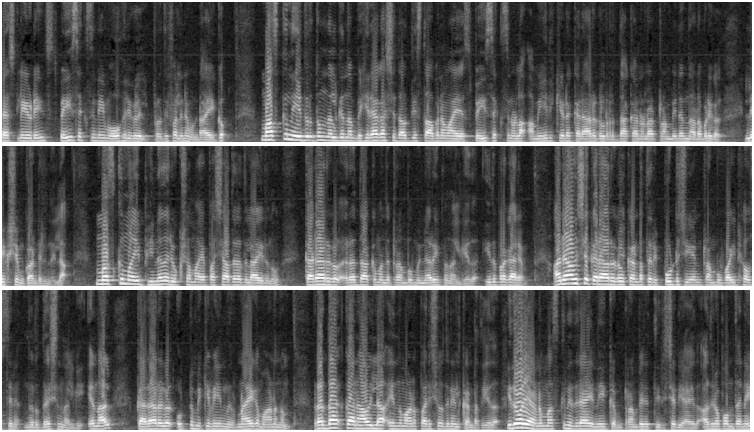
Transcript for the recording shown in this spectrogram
ടെസ്ലയുടെയും സ്പേസ് എക്സിന്റെയും ഓഹരികളിൽ പ്രതിഫലനം ഉണ്ടായേക്കും മസ്ക് നേതൃത്വം നൽകുന്ന ബഹിരാകാശ ദൗത്യ സ്ഥാപനമായ സ്പേസ് എക്സിനുള്ള അമേരിക്കയുടെ കരാറുകൾ റദ്ദാക്കാനുള്ള ട്രംപിന്റെ നടപടികൾ ലക്ഷ്യം കണ്ടിരുന്നില്ല. മസ്കുമായി ഭിന്നത രൂക്ഷമായ പശ്ചാത്തലത്തിലായിരുന്നു കരാറുകൾ റദ്ദാക്കുമെന്ന് ട്രംപ് മുന്നറിയിപ്പ് നൽകിയത്. ഇത് പ്രകാരം അനാവശ്യ കരാറുകൾ കണ്ടെത്തി റിപ്പോർട്ട് ചെയ്യാൻ ട്രംപ് വൈറ്റ് ഹൌസിന് നിർദ്ദേശം നൽകി. എന്നാൽ കരാറുകൾ ഒട്ടുമിക്കവയും നിർണായകമാണെന്നും റദ്ദാക്കാനാവില്ല എന്നുമാണ് പരിശോധനയിൽ കണ്ടെത്തിയത്. ഇതോടെയാണ് മസ്കിനെതിരായ നീക്കം ട്രംപിന് തിരിച്ചടിയായത്. അതിനൊപ്പം തന്നെ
